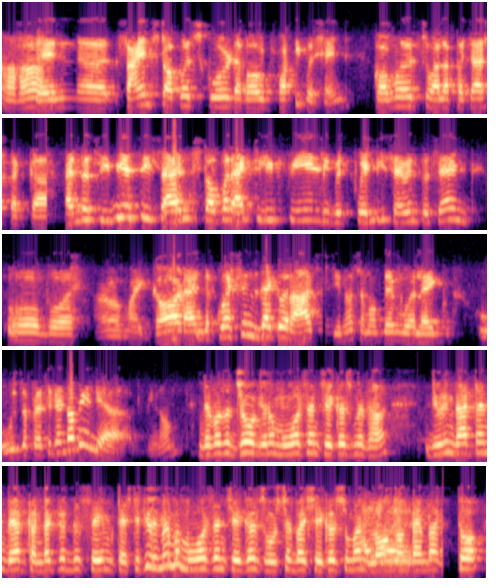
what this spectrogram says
Uh-huh. Then uh, science topper scored about 40%, commerce wala 50 takka, and the CBSE science topper actually failed with 27%. Oh boy. Oh my god, and the questions that were asked, you know, some of them were like, who is the president of India? You know, There was a joke, you know, movers and shakers mein tha. During that time, they had conducted the same test. If you remember movers and shakers hosted by Shekhar Suman I long, long time back. So,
